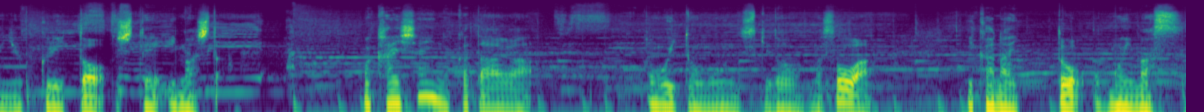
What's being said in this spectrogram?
ゆっくりとしていました、ま会社員の方が多いと思うんですけど、まあ、そうはいかないと思います。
